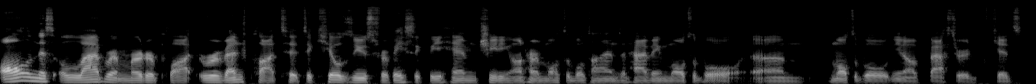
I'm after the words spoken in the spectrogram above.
All in this elaborate murder plot revenge plot to, to kill zeus for basically him cheating on her multiple times and having multiple um multiple you know bastard kids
